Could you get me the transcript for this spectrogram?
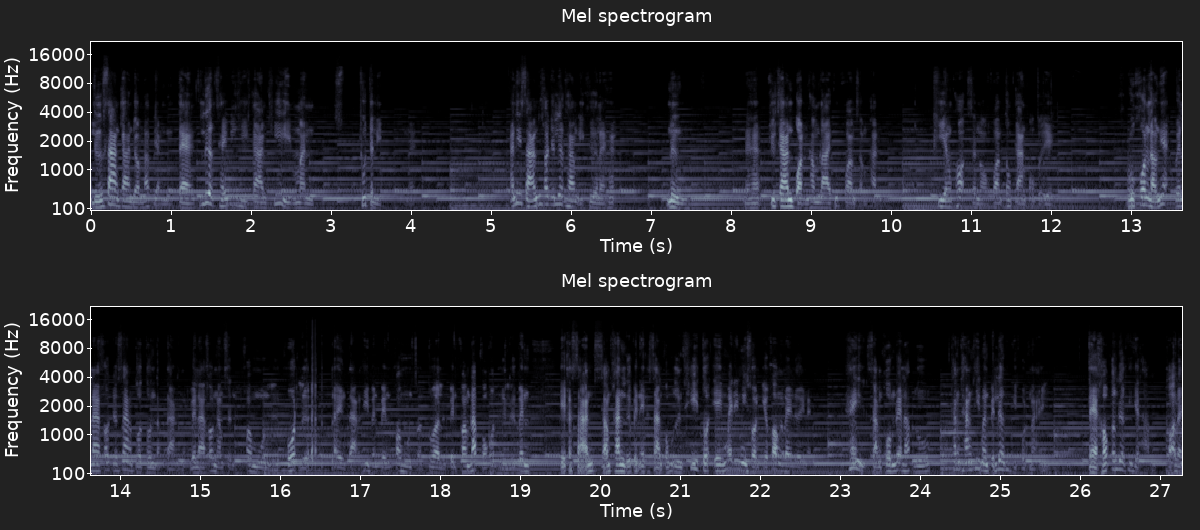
หรือสร้างการยอมรับอย่างหนึ่งแต่เลือกใช้วิธีการที่มันทุจริตอันที่สามที่เขาจะเลือกทำอีกคืออะไรฮะหนึ่งนะฮะคือการบ่อนทำลายทุกความสัมพันธ์ เพียงเพราะสนองความต้องการของตัวเองบุคคลเหล่านี้เวลาเขาจะสร้างตัวตนต่างๆ เวลาเขานำเสนอข้อมูลหรือโพสต์หรืออะไรต่างๆที่มันเป็นข้อมูลส่วนตัวหรือเป็นความลับของคนอื่นหรือเป็นเอกสารสำคัญหรือเป็นเอกสารของคนอื่นที่ตัวเองไม่ได้มีส่วนเกี่ยวข้องอะไรเลยเนี่ยให้สังคมได้รับรู้ทั้งๆที่มันเป็นเรื่องผิดกฎหมายแต่เขาก็เลือกที่จะทำ เพราะอะไร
